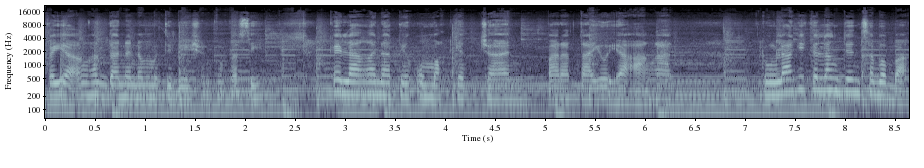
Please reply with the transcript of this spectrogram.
kaya ang hagdanan ng motivation ko kasi kailangan nating umakyat dyan para tayo iaangat. Kung lagi ka lang dyan sa baba,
